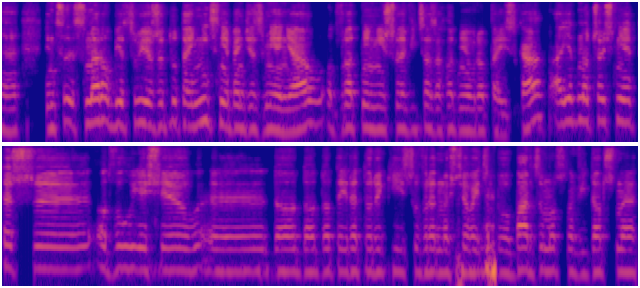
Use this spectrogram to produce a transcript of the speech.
E, więc Smer obiecuje, że tutaj nic nie będzie zmieniał, odwrotnie niż lewica zachodnioeuropejska, a jednocześnie też e, odwołuje się e, do, do, do tej retoryki suwerennościowej, co było bardzo mocno widoczne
